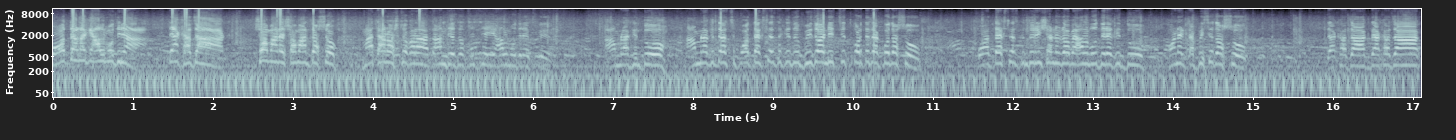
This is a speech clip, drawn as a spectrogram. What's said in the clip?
পদ্মা নাকি আলমদিনা দেখা যাক। সমানে সমান দর্শক, মাথা নষ্ট করা টান দিয়ে যাচ্ছে সেই আলমদিনা এক্সপ্রেস আমরা কিন্তু আমরা কিন্তু আজকে পদ্মা এক্সপ্রেসে কিন্তু বিজয় নিশ্চিত করতে থাকব দর্শক। পদ্মা এক্সপ্রেস কিন্তু রিসানুর হবে আলমদিনা কিন্তু অনেকটা পিছিয়ে দর্শক। দেখা যাক দেখা যাক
